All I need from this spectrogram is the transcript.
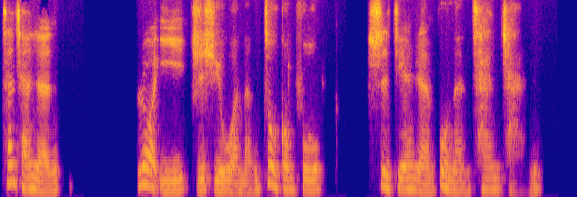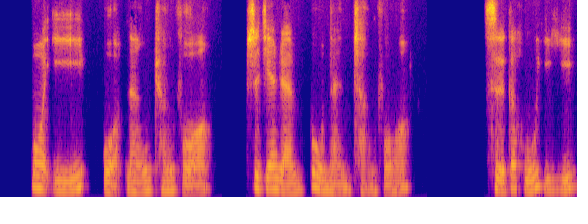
参禅人若宜只许我能做功夫，世间人不能参禅；莫疑我能成佛。世间人不能成佛，此个狐疑，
